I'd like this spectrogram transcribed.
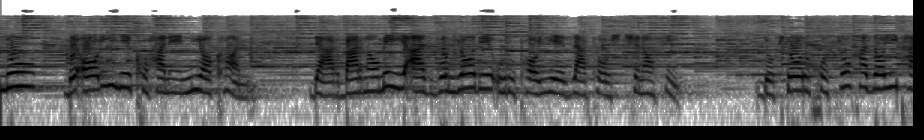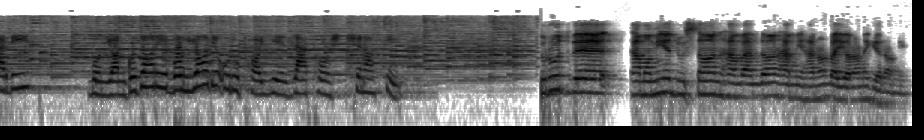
نو به آین کهن نیاکان. در برنامه از بنیاد اروپایی زرتشت شناسی. دکتر خسرو خزایی پردیس بنیانگذار بنیاد اروپایی زرتشت شناسی. درود به تمامی دوستان، هموندان، هممیهنان و یاران گرامی.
